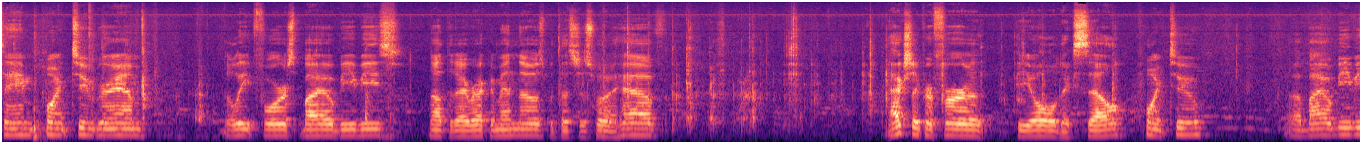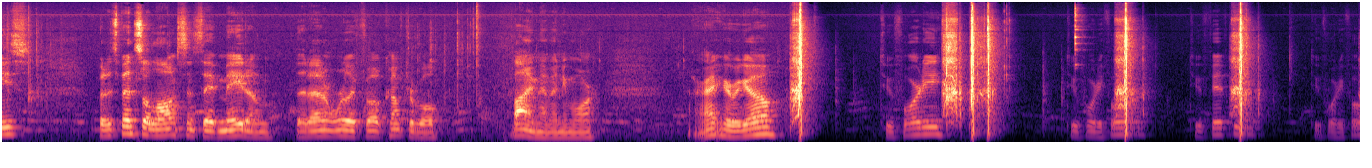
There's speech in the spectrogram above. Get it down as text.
same 0.2 gram Elite Force Bio BBs. Not that I recommend those, but that's just what I have. I actually prefer the old Excel 0.2 uh, Bio BBs, but it's been so long since they've made them that I don't really feel comfortable buying them anymore. Alright, here we go. 240, 244, 250, 244,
